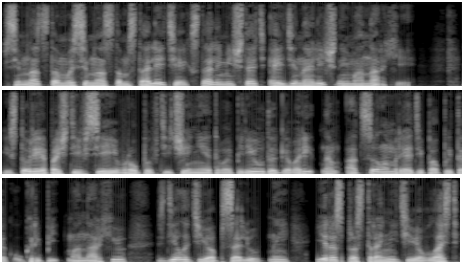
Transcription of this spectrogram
В XVII-XVIII столетиях стали мечтать о единоличной монархии. История почти всей Европы в течение этого периода говорит нам о целом ряде попыток укрепить монархию, сделать ее абсолютной и распространить ее власть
